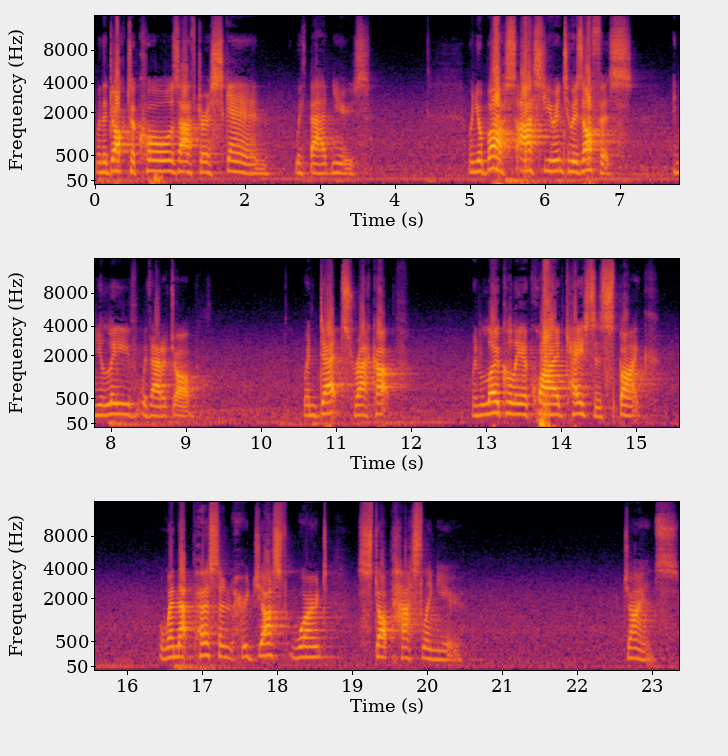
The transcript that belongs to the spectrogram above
When the doctor calls after a scan with bad news. When your boss asks you into his office and you leave without a job. When debts rack up. When locally acquired cases spike. Or when that person who just won't stop hassling you. Giants.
